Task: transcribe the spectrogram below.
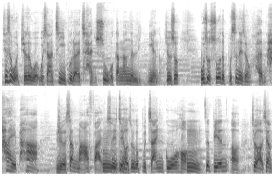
其实我觉得我我想要进一步来阐述我刚刚的理念哦，就是说我所说的不是那种很害怕惹上麻烦，嗯、所以最好做个不粘锅哈。嗯，这边啊、呃、就好像。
